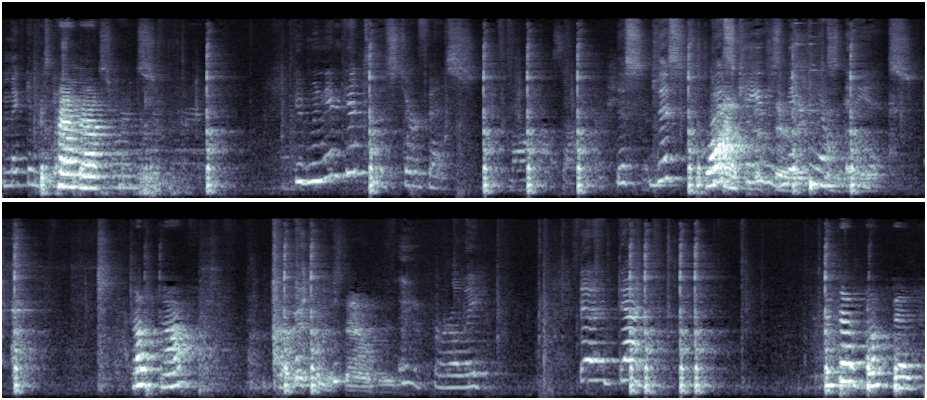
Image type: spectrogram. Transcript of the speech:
I'm making two Time Dude, we need to get to the surface. This this Why? this cave is making us idiots. No, it's not. I'm gonna put this down, please. Really? Dad, Dad, It's have bunk beds.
